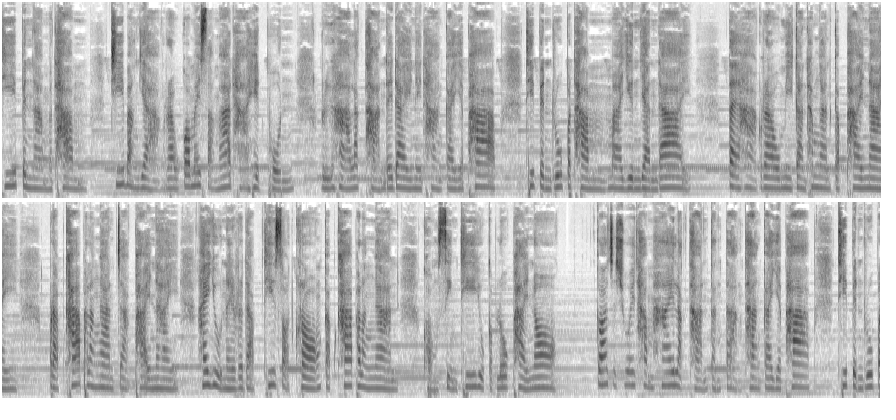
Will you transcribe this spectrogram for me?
ที่เป็นนามธรรม ที่บางอย่างเราก็ไม่สามารถหาเหตุผล หรือหาหลักฐานใด ๆ ในทางกายภาพ ที่เป็นรูปธรรมมายืนยันได้ แต่หากเรามีการทำงานกับภายใน ปรับค่าพลังงานจากภายใน ให้อยู่ในระดับที่สอดคล้องกับค่าพลังงานของสิ่งที่อยู่กับโลกภายนอก ก็จะช่วยทำให้หลักฐานต่างๆ ทางกายภาพ ที่เป็นรูป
